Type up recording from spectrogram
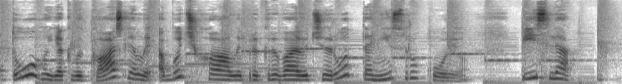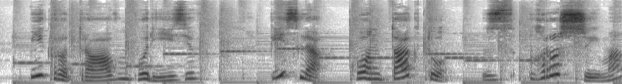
того, як ви кашляли або чхали, прикриваючи рот та ніс рукою. Після мікротравм, порізів після контакту з грошима,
